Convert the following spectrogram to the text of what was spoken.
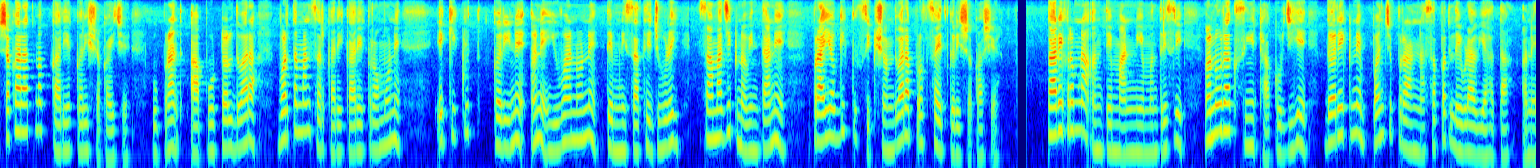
સકારાત્મક કાર્ય કરી શકાય છે. ઉપરાંત આ પોર્ટલ દ્વારા વર્તમાન સરકારી કાર્યક્રમોને એકીકૃત કરીને અને યુવાનોને તેમની સાથે જોડી સામાજિક નવીનતાને પ્રાયોગિક શિક્ષણ દ્વારા પ્રોત્સાહિત કરી શકાશે. કાર્યક્રમના અંતે માનનીય મંત્રી શ્રી અનુરાગસિંહ ઠાકુરજીએ દરેકને પંચપ્રાણના શપથ લેવડાવ્યા હતા અને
